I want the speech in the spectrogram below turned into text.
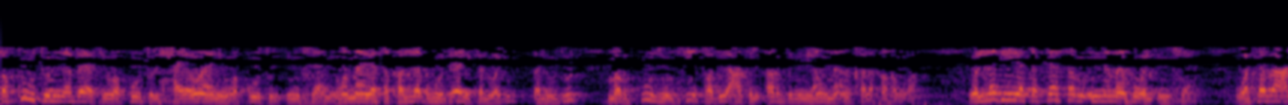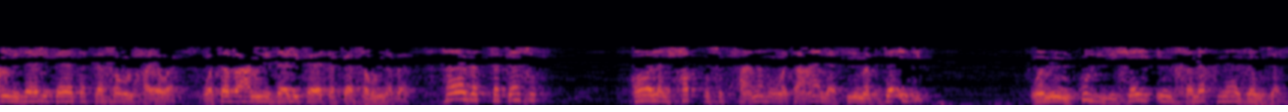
فقوت النبات وقوت الحيوان وقوت الإنسان وما يتطلبه ذلك الوجود, الوجود مركوز في طبيعة الأرض من يوم أن خلقها الله. والذي يتكاثر إنما هو الإنسان وتبعا لذلك يتكاثر الحيوان وتبعا لذلك يتكاثر النبات. هذا التكاثر قال الحق سبحانه وتعالى في مبدئه ومن كل شيء خلقنا زوجين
